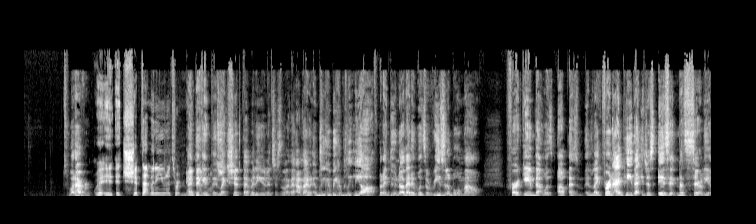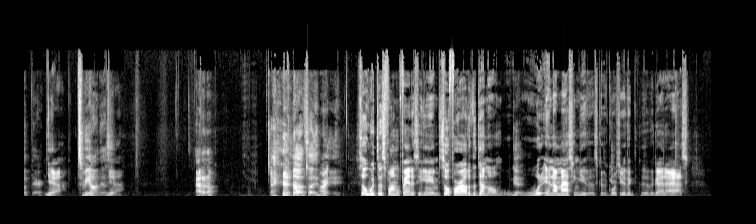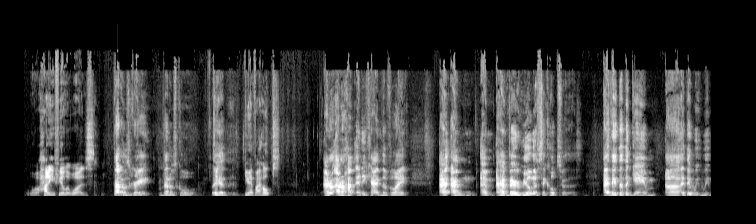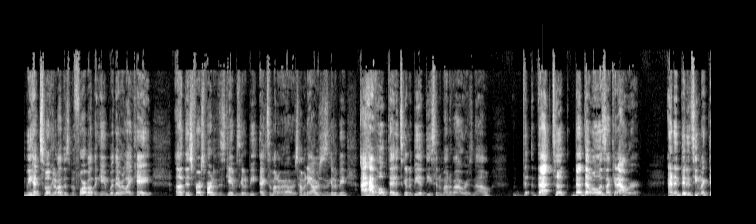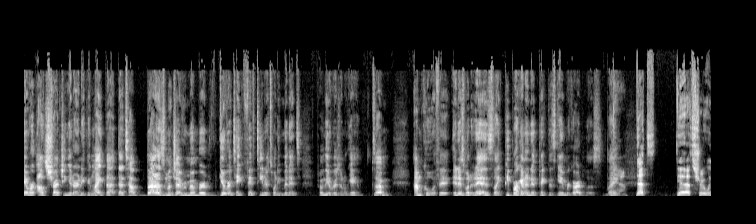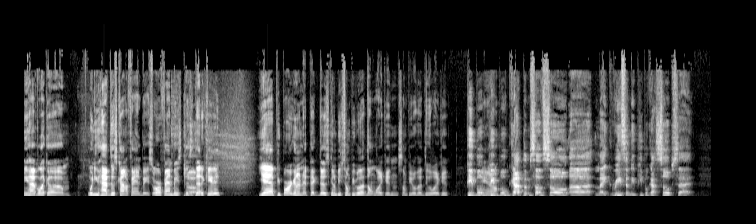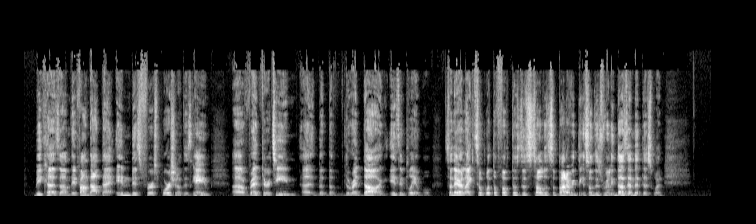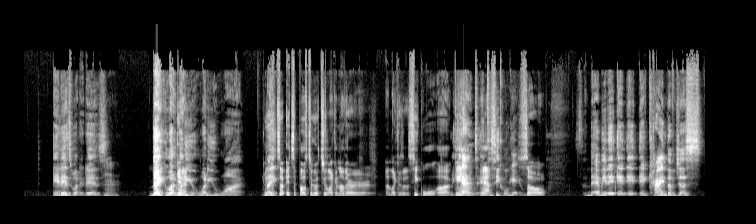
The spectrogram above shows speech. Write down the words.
whatever. Wait, it, it shipped that many units, or it I think it, it like shipped that many units or something like that. I'm not. We could be completely off, but I do know that it was a reasonable amount for a game that was up as like for an IP that just isn't necessarily up there. yeah, To be honest, yeah. I don't know. I don't know. So, All right. So with this Final Fantasy game, so far out of the demo, Yeah. what? And I'm asking you this because, of course, you're the the guy to ask. Well, how do you feel it was? thought it was great. thought it was cool. Like, Did- uh, Do you have high hopes? I don't. I don't have any kind of like. I, I'm. I'm. I have very realistic hopes for this. I think that the game. Uh, I think we, we we had spoken about this before about the game where they were like, hey. Uh, this first part of this game is going to be X amount of hours. How many hours is it going to be? I have hope that it's going to be a decent amount of hours now. Th- that took that demo was like an hour, and it didn't seem like they were outstretching it or anything like that. That's how about as much I remember, give or take fifteen or twenty minutes from the original game. So I'm I'm cool with it. It is what it is. Like people are gonna nitpick this game regardless. Like yeah, that's yeah, that's true. When you have like um when you have this kind of fan base or a fan base that's Oh. dedicated, yeah, people are gonna nitpick. There's gonna be some people that don't like it and some people that do like it. people You know? people got themselves so uh like recently people got so upset because um they found out that in this first portion of this game, uh Red Thirteen, uh the, the the red dog isn't playable. So they're like, so what the fuck does this tell us about everything? So this really does end at this one. It is what it is. Like what what do you what do you want? Like it's, it's supposed to go to like another like a sequel uh, game. yeah, it's, it's a sequel game. So I mean, it, it, it, it kind of just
